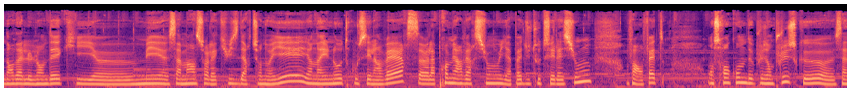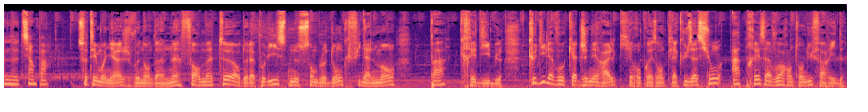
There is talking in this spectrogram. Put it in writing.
Nordal Lelandais qui met sa main sur la cuisse d'Arthur Noyer. Il y en a une autre où c'est l'inverse. La première version, il n'y a pas du tout de fellation. Enfin, en fait, on se rend compte de plus en plus que euh, ça ne tient pas. Ce témoignage venant d'un informateur de la police ne semble donc finalement pas crédible. Que dit l'avocate générale qui représente l'accusation après avoir entendu Farid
